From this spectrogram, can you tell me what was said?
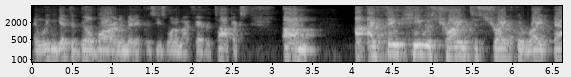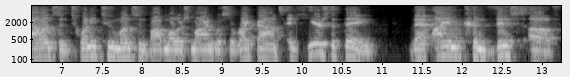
And we can get to Bill Barr in a minute because he's one of my favorite topics. Um, I I think he was trying to strike the right balance, and 22 months in Bob Mueller's mind was the right balance. And here's the thing that I am convinced of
